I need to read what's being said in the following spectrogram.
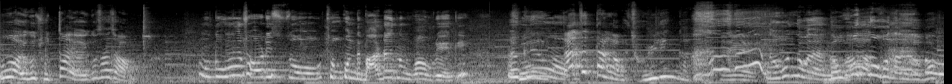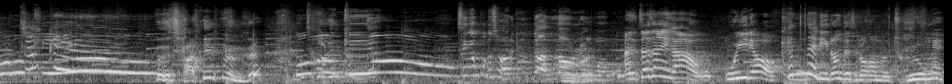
우와 이거 좋다 야 이거 사자 어 너무 잘 있어. 저거 근데 마르는 거야 우리 애기? 왜좀 귀여워? 따뜻한가 봐 졸린가 봐 네. 노곤노곤한가 봐. 노곤노곤한가 봐 근데 잘 있는데? 너무 귀여워. 생각보다 잘 있는데 안 나오려고 하고. 아니 짜장이가 오- 오히려 캔넬 이런 데 들어가면 조용해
